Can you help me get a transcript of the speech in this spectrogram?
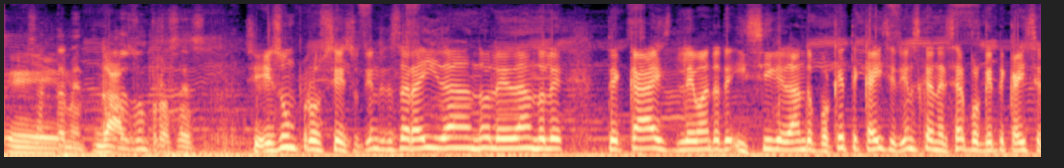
eh, Exactamente, Gabo. es un proceso. Sí, es un proceso. Tienes que estar ahí dándole, dándole. Te caes, levántate y sigue dando. ¿Por qué te caíste? Tienes que analizar por qué te caíste.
